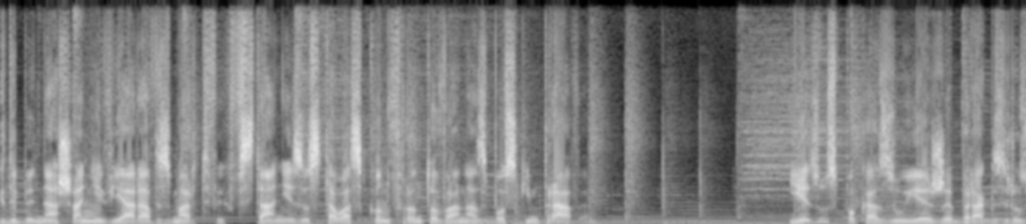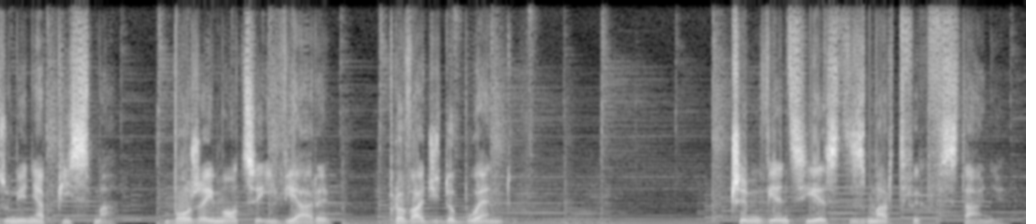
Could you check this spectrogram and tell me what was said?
gdyby nasza niewiara w zmartwychwstanie została skonfrontowana z boskim prawem? Jezus pokazuje, że brak zrozumienia pisma, Bożej mocy i wiary prowadzi do błędów. Czym więc jest zmartwychwstanie?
